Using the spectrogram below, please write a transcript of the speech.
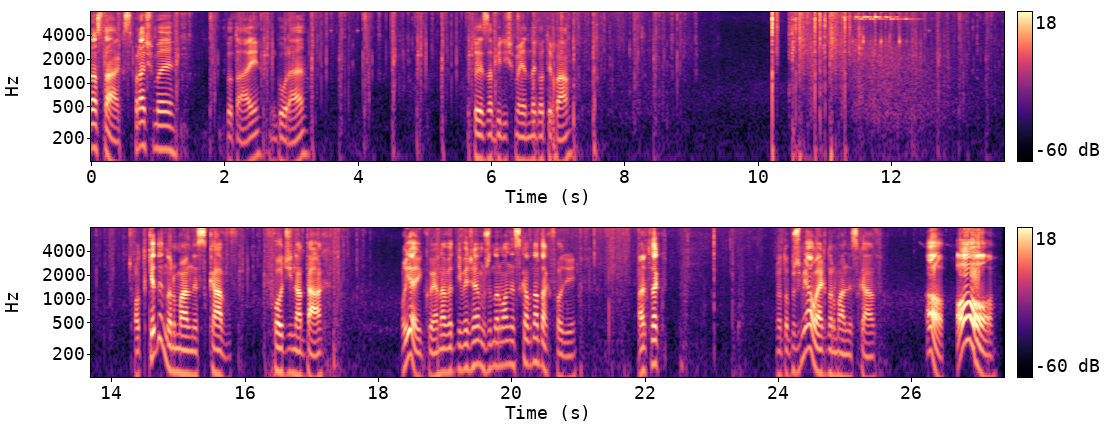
Teraz tak, sprawdźmy tutaj górę. Tu zabiliśmy jednego typa. Od kiedy normalny skaw wchodzi na dach? Ojejku, ja nawet nie wiedziałem, że normalny skaw na dach wchodzi. Ale to tak... No to brzmiało jak normalny skaw. O! O!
